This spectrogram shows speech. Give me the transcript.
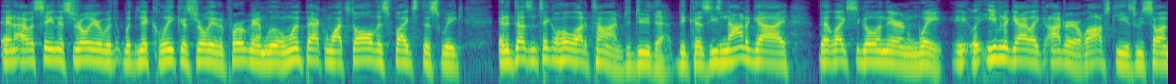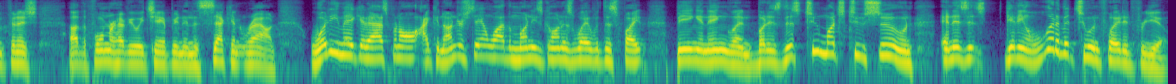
and I was saying this earlier with, with Nick Kalikas earlier in the program. We went back and watched all of his fights this week, and it doesn't take a whole lot of time to do that because he's not a guy that likes to go in there and wait. Even a guy like Andrei Arlovsky, as we saw him finish uh, the former heavyweight champion in the second round. What do you make at Aspinall? I can understand why the money's gone his way with this fight being in England, but is this too much too soon? And is it getting a little bit too inflated for you?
